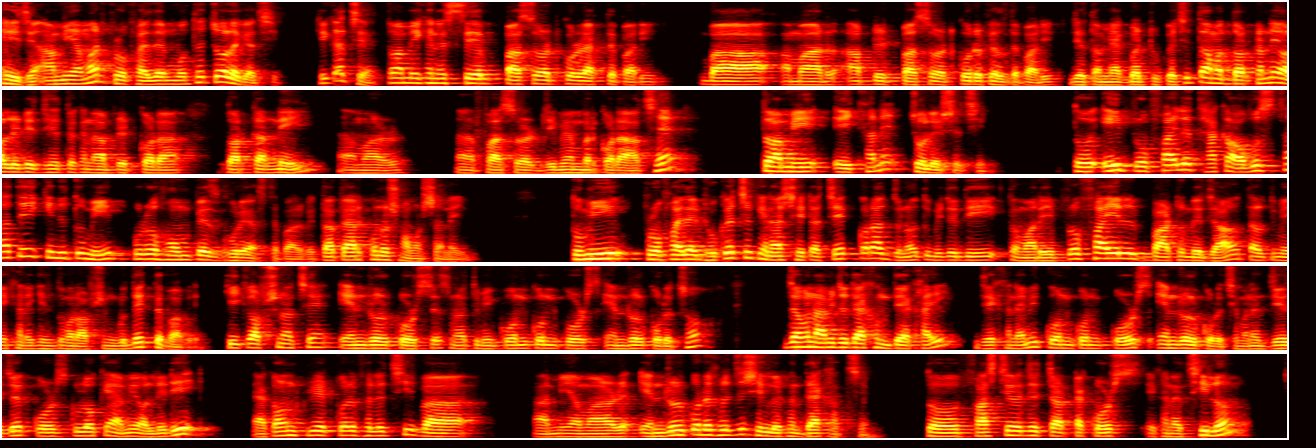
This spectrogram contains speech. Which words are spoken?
এই যে আমি আমার প্রোফাইলের মধ্যে চলে গেছি, ঠিক আছে? তো আমি এখানে সেভ পাসওয়ার্ড করে রাখতে পারি বা আমার আপডেট পাসওয়ার্ড করে ফেলতে পারি, যেহেতু আমি একবার ঢুকেছি, তো আমার দরকার নেই অলরেডি যেহেতু এখানে আপডেট করা দরকার নেই, আমার পাসওয়ার্ড রিমেম্বার করা আছে, তো আমি এইখানে চলে এসেছি। তো এই প্রোফাইলে থাকা অবস্থাতেই কিন্তু তুমি পুরো হোম পেজ ঘুরে আসতে পারবে, তাতে আর কোনো সমস্যা নেই। তুমি প্রোফাইলে ঢুকেছো কিনা সেটা চেক করার জন্য তুমি যদি তোমার এই প্রোফাইল বাটনে যাও, তাহলে তুমি এখানে কিন্তু তোমার অপশনগুলো দেখতে পাবে। কি কি অপশন আছে? এনরোল কোর্সেস মানে তুমি কোন কোন কোর্স এনরোল করেছ? যেমন আমি যদি এখন দেখাই, যেখানে আমি কোন কোন কোর্স এনরোল করেছি মানে যে যে কোর্সগুলোকে আমি অলরেডি অ্যাকাউন্ট ক্রিয়েট করে ফেলেছি বা আমি আমার এনরোল করে ফেলেছি, সেগুলো এখানে দেখাচ্ছে। তো ফার্স্ট ইয়ারের যে চারটা কোর্স এখানে ছিল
